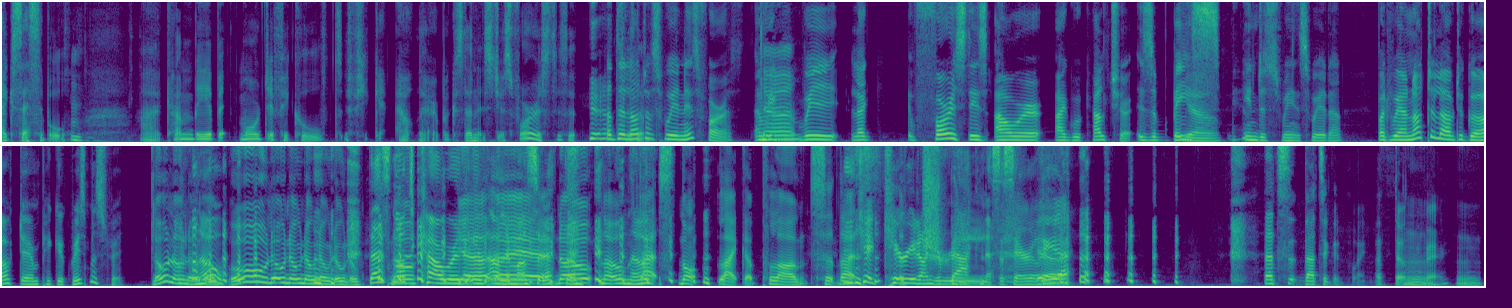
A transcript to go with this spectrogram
accessible. Mm. Uh, can be a bit more difficult if you get out there because then it's just forest, is it? Yeah. But a lot of Sweden is forest, and Yeah. we, we like forest is our agriculture is a base industry in Sweden. But we are not allowed to go out there and pick a Christmas tree. No, no, no, no. Oh, no, no, no, no, no, no. That's no. not covered in allemansrätten. no, no, No. that's not like a plant. So you can't carry it a on your back necessarily. Yeah. Yeah. that's that's a good point. That's totally mm, fair. Mm.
